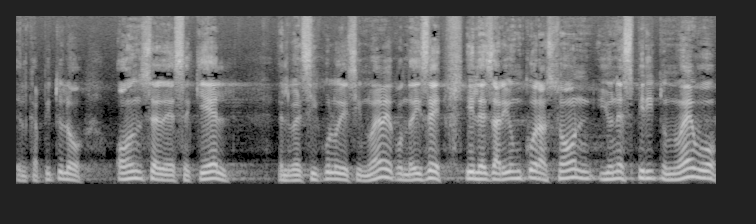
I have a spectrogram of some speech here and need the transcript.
el, capítulo 11 de Ezequiel, el versículo 19, cuando dice, y les daré un corazón y un espíritu nuevo,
